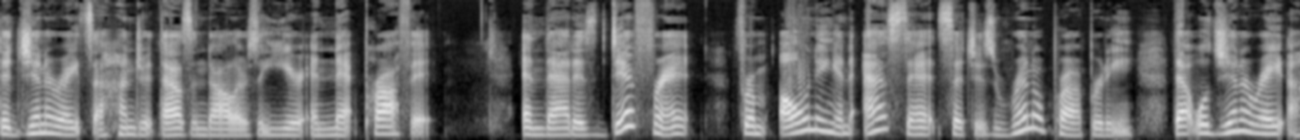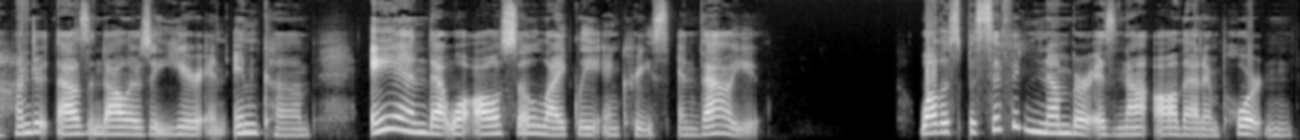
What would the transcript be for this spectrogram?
that generates $100,000 a year in net profit. And that is different from owning an asset such as rental property that will generate $100,000 a year in income and that will also likely increase in value. While the specific number is not all that important,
